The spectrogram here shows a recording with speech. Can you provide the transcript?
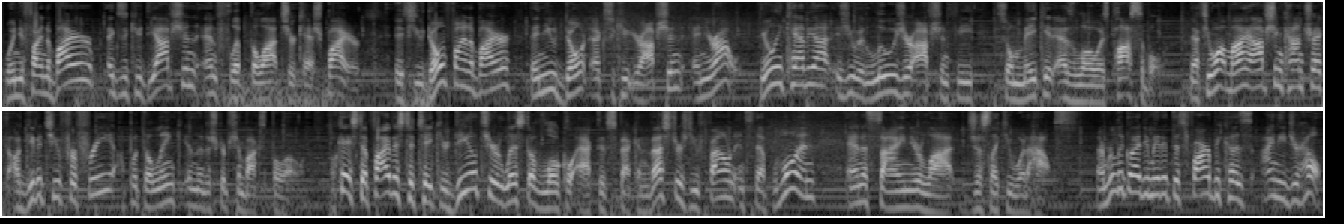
When you find a buyer, execute the option and flip the lot to your cash buyer. If you don't find a buyer, then you don't execute your option and you're out. The only caveat is you would lose your option fee, so make it as low as possible. Now, if you want my option contract, I'll give it to you for free. I'll put the link in the description box below. Okay, step five is to take your deal to your list of local active spec investors you found in step one and assign your lot just like you would a house. I'm really glad you made it this far because I need your help.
